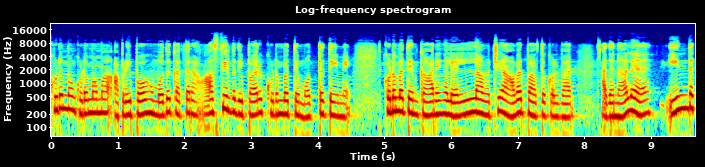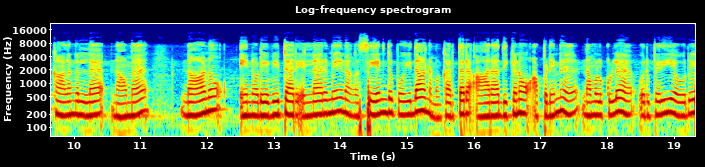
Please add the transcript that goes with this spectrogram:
குடும்பம் குடும்பமாக அப்படி போகும்போது கர்த்தர் ஆசீர்வதிப்பார் குடும்பத்தை மொத்தத்தையுமே. குடும்பத்தின் காரியங்கள் எல்லாவற்றையும் அவர் பார்த்துக்கொள்வார். அதனால் இந்த காலங்களில் நாம் நானும் என்னுடைய வீட்டார் எல்லாருமே நாங்கள் சேர்ந்து போய் தான் நம்ம கர்த்தரை ஆராதிக்கணும் அப்படின்னு நம்மளுக்குள்ள ஒரு பெரிய ஒரு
